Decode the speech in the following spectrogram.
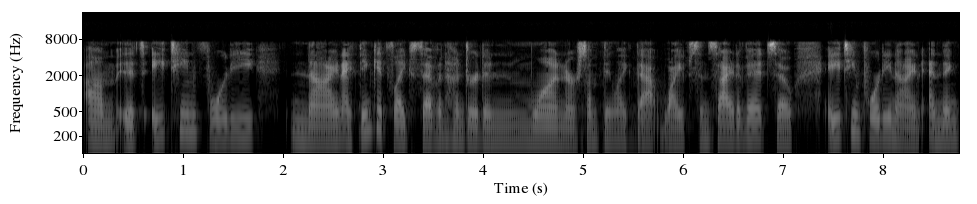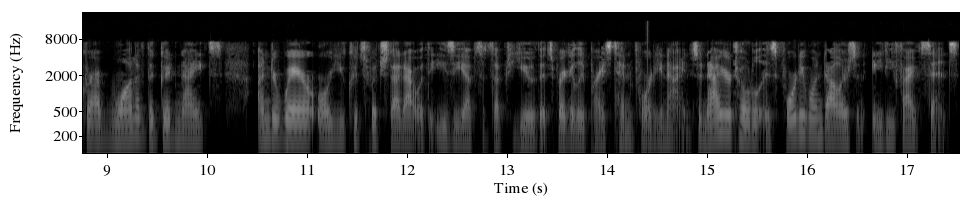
Um, it's 1840 nine. I think it's like 701 or something like mm-hmm. that wipes inside of it. So 1849 and then grab one of the GoodNites underwear or you could switch that out with the easy ups. It's up to you. That's regularly priced 1049. So now your total is $41.85.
